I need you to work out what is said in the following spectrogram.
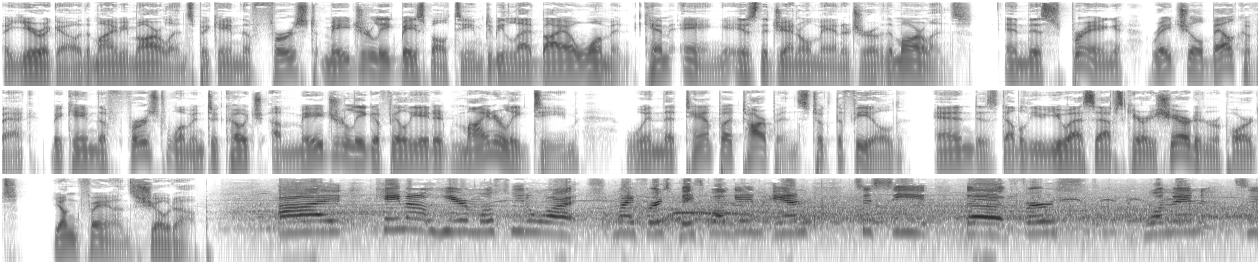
A year ago, the Miami Marlins became the first Major League Baseball team to be led by a woman. Kim Ng is the general manager of the Marlins. And this spring, Rachel Balkovec became the first woman to coach a major league affiliated minor league team when the Tampa Tarpons took the field. And as WUSF's Kerry Sheridan reports, young fans showed up. I came out here mostly to watch my first baseball game and to see the first woman to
